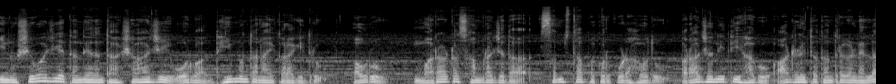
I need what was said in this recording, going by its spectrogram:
ಇನ್ನು ಶಿವಾಜಿಯ ತಂದೆಯಾದಂತಹ ಶಹಾಜಿ ಓರ್ವ ಧೀಮಂತ ನಾಯಕರಾಗಿದ್ರು. ಅವರು ಮರಾಠ ಸಾಮ್ರಾಜ್ಯದ ಸಂಸ್ಥಾಪಕರು ಕೂಡ ಹೌದು. ರಾಜನೀತಿ ಹಾಗೂ ಆಡಳಿತ ತಂತ್ರಗಳನ್ನೆಲ್ಲ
